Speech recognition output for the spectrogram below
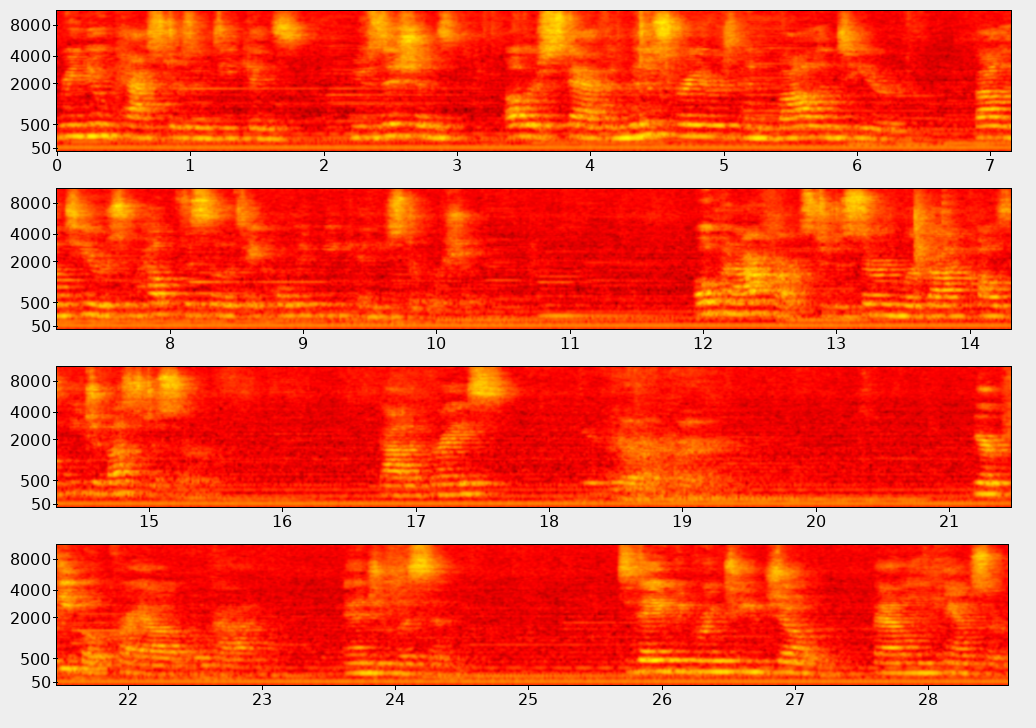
Renew pastors and deacons, musicians, other staff, administrators, and volunteers, volunteers who help facilitate Holy Week and Easter worship. Open our hearts to discern where God calls each of us to serve. God of grace, Hear our prayer. your people cry out, O God, and you listen. Today we bring to you Joan, battling cancer,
